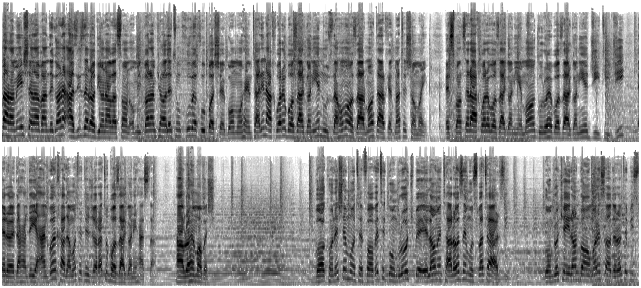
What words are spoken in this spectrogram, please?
به همه شنوندگان عزیز رادیو نوسان. امیدوارم که حالتون خوب خوب باشه. با مهمترین اخبار بازرگانی 19 آذر ماه در خدمت شماییم. اسپانسر اخبار بازرگانی ما گروه بازرگانی جی تی جی ارائه دهنده انواع خدمات تجارت و بازرگانی هستند. همراه ما باشید. واکنش متفاوت گمرک به اعلام تراز مثبت ارزی. گمرک ایران با آمار صادرات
